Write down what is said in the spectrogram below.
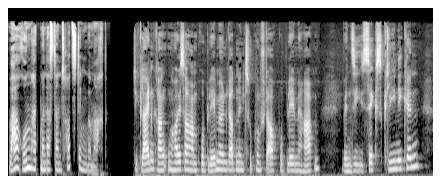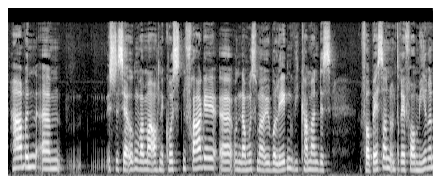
Warum hat man das dann trotzdem gemacht? Die kleinen Krankenhäuser haben Probleme und werden in Zukunft auch Probleme haben. Wenn sie sechs Kliniken haben, ähm, ist es ja irgendwann mal auch eine Kostenfrage äh, und da muss man überlegen, wie kann man das verbessern und reformieren.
